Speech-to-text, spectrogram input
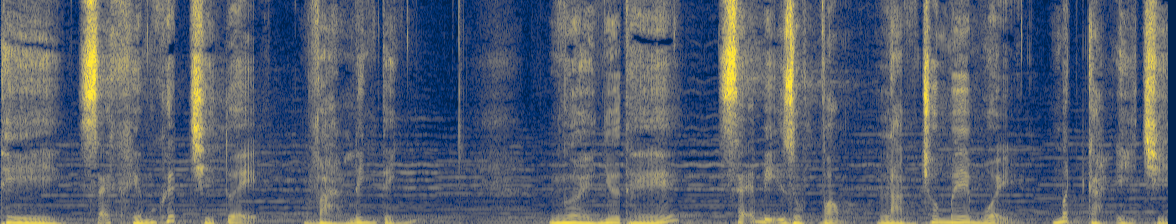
thì sẽ khiếm khuyết trí tuệ và linh tính. Người như thế sẽ bị dục vọng làm cho mê muội, mất cả ý chí,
